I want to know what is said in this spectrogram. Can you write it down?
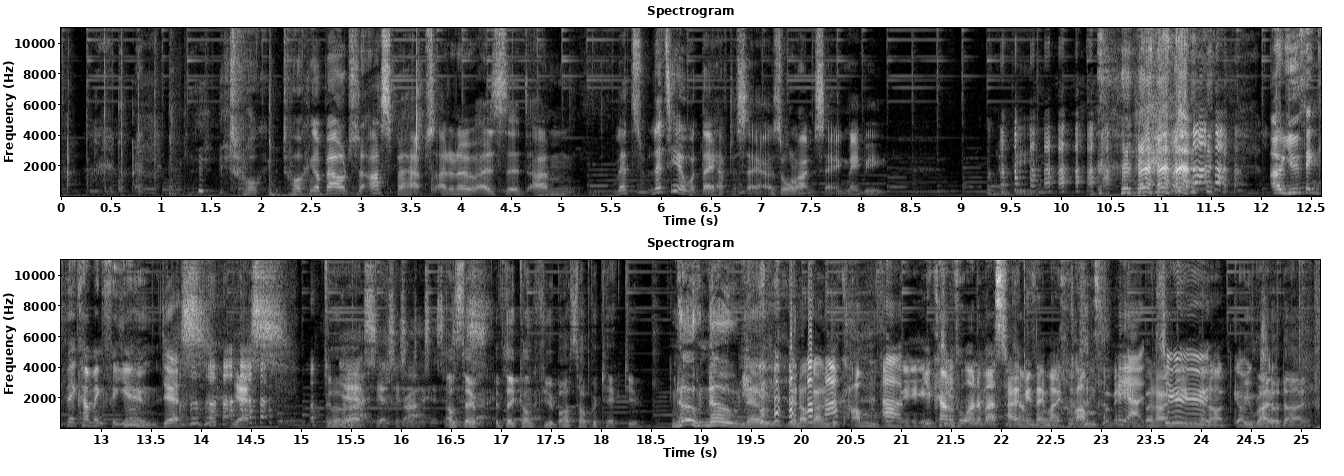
talk, talking about us, perhaps. I don't know. As uh, um, let's let's hear what they have to say. Is all I'm saying. Maybe, maybe. Oh, you think they're coming for you? yes, yes, yes, yes, yes, yes, yes, yes. I'll say if, if they come for you, boss, I'll protect you. No, no, no. They're not going to come for me. You come for one of us. You I come mean, for they all might come for me, Yeah, but I mean, they're not going to. We going ride or to. die.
